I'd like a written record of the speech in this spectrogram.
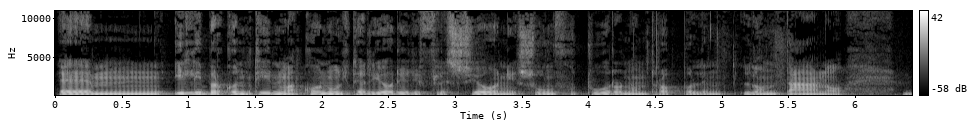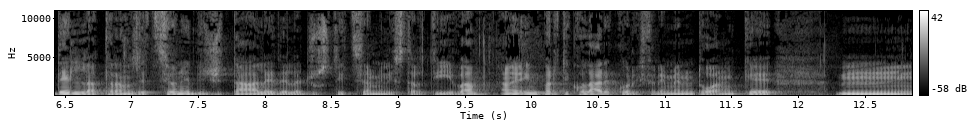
Ehm, il libro continua con ulteriori riflessioni su un futuro non troppo lontano della transizione digitale della giustizia amministrativa, eh, in particolare con riferimento anche mh,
